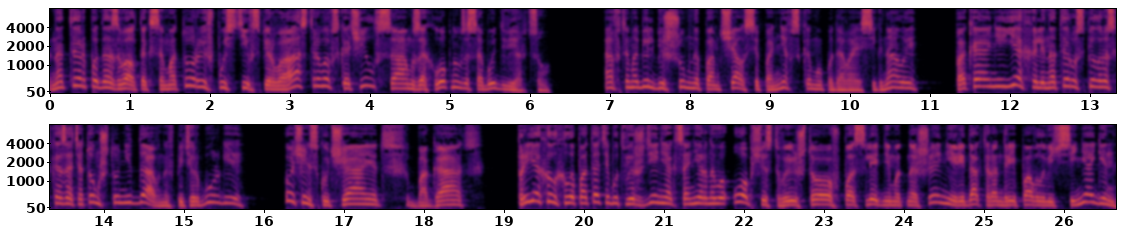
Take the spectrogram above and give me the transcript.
Натер подозвал таксомотор и, впустив сперва Астрова, вскочил сам, захлопнув за собой дверцу. Автомобиль бесшумно помчался по Невскому, подавая сигналы. Пока они ехали, Натер успел рассказать о том, что недавно в Петербурге очень скучает, богат, приехал хлопотать об утверждении акционерного общества и что в последнем отношении редактор Андрей Павлович Синягин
